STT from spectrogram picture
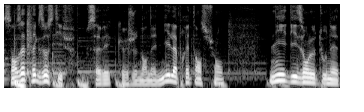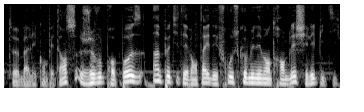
Sans être exhaustif, vous savez que je n'en ai ni la prétention, ni disons-le tout net, bah, les compétences, je vous propose un petit éventail des frousses communément tremblées chez les pitis.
